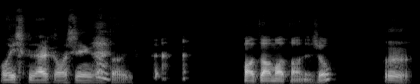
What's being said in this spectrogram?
美味しくなるかもしれんかったのに。パターンパターンでしょ？うん。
